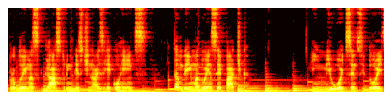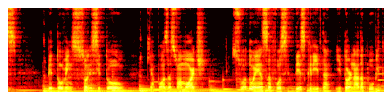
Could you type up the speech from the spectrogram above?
problemas gastrointestinais recorrentes e também uma doença hepática. Em 1802, Beethoven solicitou que, após a sua morte, sua doença fosse descrita e tornada pública.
